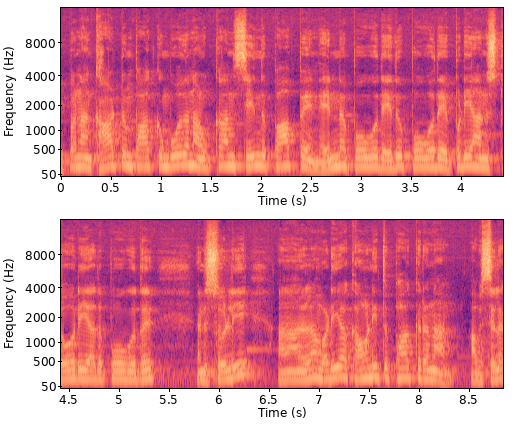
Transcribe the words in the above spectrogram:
இப்போ நான் காட்டும் பார்க்கும்போது நான் உட்கார்ந்து சேர்ந்து பார்ப்பேன். என்ன போகுது எது போகுது எப்படியான ஸ்டோரி அது போகுது? என்று சொல்லி நான் அதெல்லாம் வழியாக கவனித்து பார்க்குறேன் நான். அப்போ சில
